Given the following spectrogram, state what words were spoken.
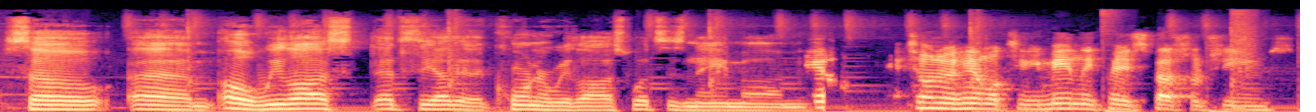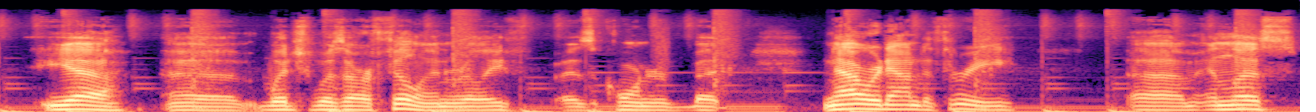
So, um, oh, we lost. That's the other corner we lost. What's his name? Um, Antonio Hamilton, he mainly plays special teams. yeah, uh, which was our fill-in really as a corner. But now we're down to three, um, unless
